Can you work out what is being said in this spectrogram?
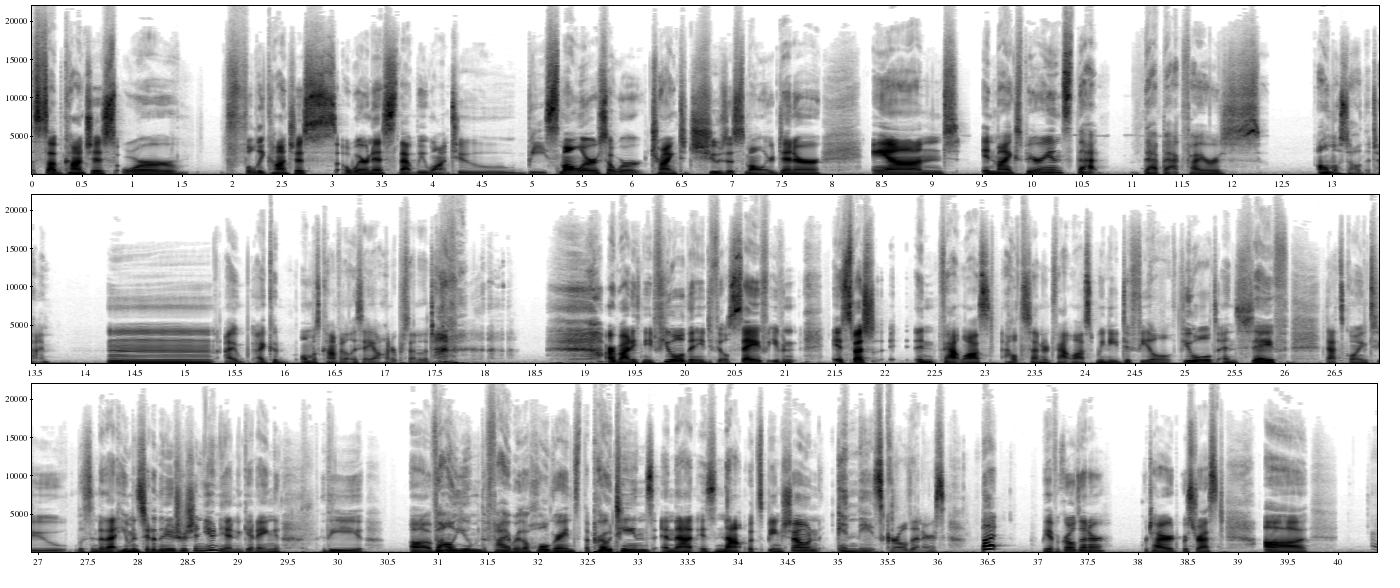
subconscious or fully conscious awareness that we want to be smaller. So we're trying to choose a smaller dinner. And in my experience, that that backfires almost all the time. Mm, I I could almost confidently say 100% of the time. Our bodies need fuel. They need to feel safe. Even especially in fat loss, health centered fat loss, we need to feel fueled and safe. That's going to listen to that human state of the nutrition union, getting the uh, volume, the fiber, the whole grains, the proteins, and that is not what's being shown in these girl dinners. But we have a girl dinner we're tired, we're stressed. Uh,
